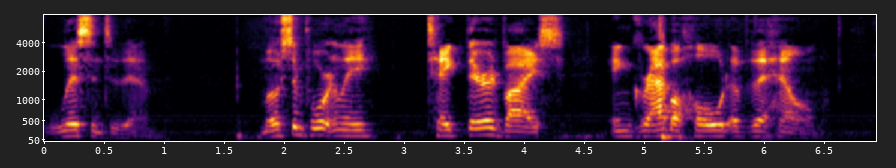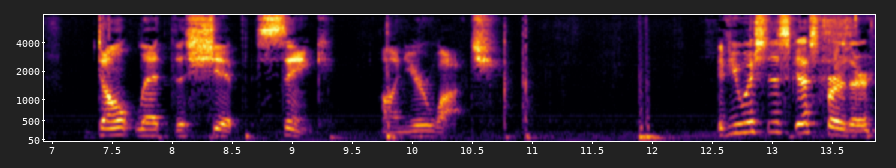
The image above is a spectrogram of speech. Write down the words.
listen to them. Most importantly, take their advice and grab a hold of the helm. Don't let the ship sink on your watch. If you wish to discuss further,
